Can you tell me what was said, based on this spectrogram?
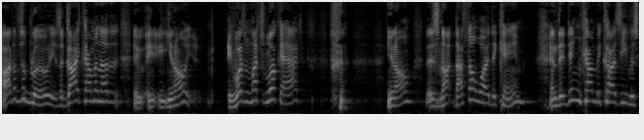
out of the blue? He's a guy coming out of, you know, he wasn't much to look at. you know, not, that's not why they came. And they didn't come because he was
